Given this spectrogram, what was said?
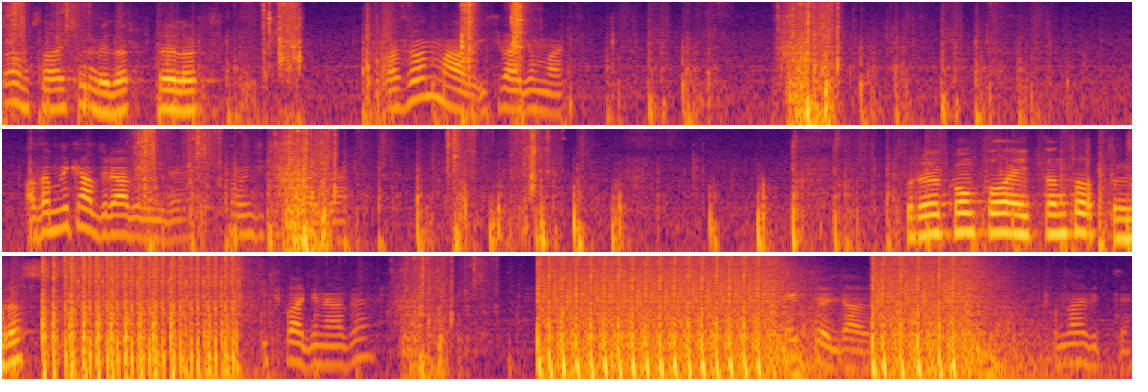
Tamam sakin beyler. Relax. Basalım mı abi? İki baygın var. Adamını kaldırıyor abi önümde. Sonuncu kişi galiba. Buraya komp falan eklenti attım biraz. baygın abi. Hepsi öldü abi. Bunlar bitti.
